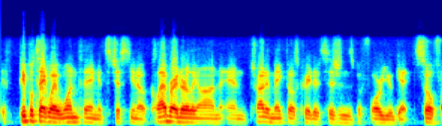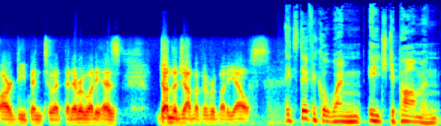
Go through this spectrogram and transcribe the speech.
if people take away one thing, it's just, you know, collaborate early on and try to make those creative decisions before you get so far deep into it that everybody has done the job of everybody else. It's difficult when each department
